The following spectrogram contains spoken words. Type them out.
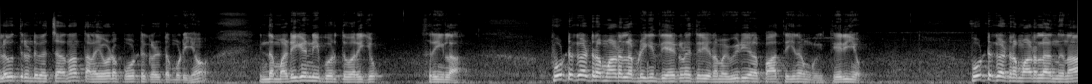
எழுபத்தி ரெண்டு வச்சா தான் தலையோட போட்டு கழட்ட முடியும். இந்த மடிகண்ணி பொறுத்த வரைக்கும் சரிங்களா? பூட்டு கட்டுற மாடல் அப்படிங்கிறது ஏற்கனவே தெரியும். நம்ம வீடியோவில் பார்த்தீங்கன்னா உங்களுக்கு தெரியும். பூட்டு கட்டுற மாடலாக இருந்ததுன்னா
